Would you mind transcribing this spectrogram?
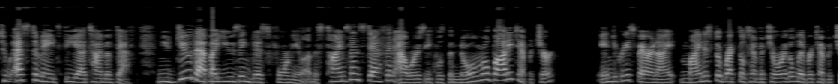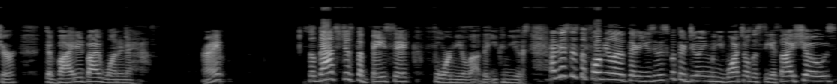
to estimate the uh, time of death. And you do that by using this formula. This time since death in hours equals the normal body temperature in degrees Fahrenheit minus the rectal temperature or the liver temperature divided by one and a half. Right? So that's just the basic formula that you can use. And this is the formula that they're using. This is what they're doing when you watch all the CSI shows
